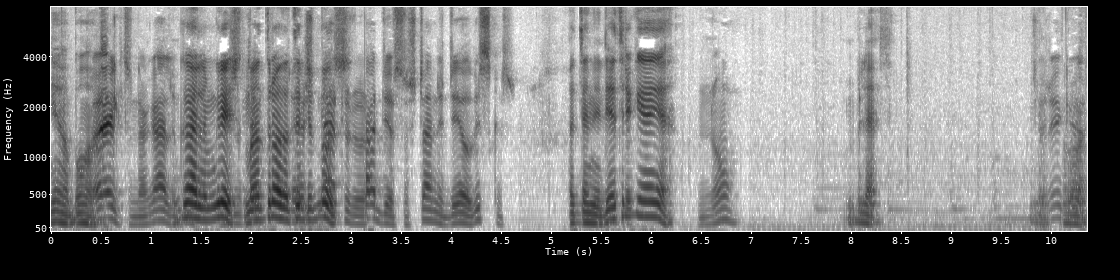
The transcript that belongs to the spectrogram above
Jo, buvo. Eik, tu negali. būt. Galim grįžt, man atrodo, Tai taip aš ir bus. Radijos aš ten įdėjau viskas. O ten įdėti reikėjo ją? Nu, Blet. čia reikia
